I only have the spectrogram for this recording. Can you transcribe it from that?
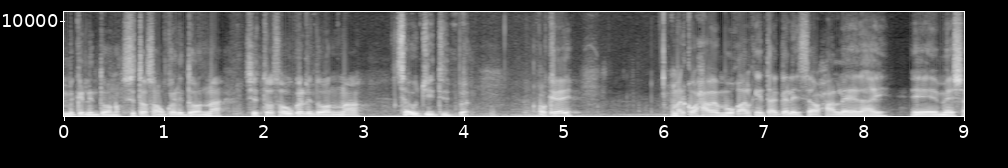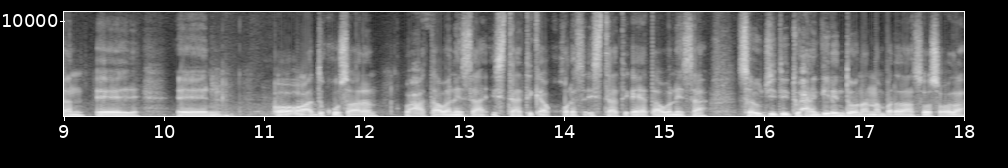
Ma gelin doono. Si toosaan u gali doonaa si toosaan u gali doonaa saa ujeedidba okay marka waxaawey muuqaalka intaa galaysa waxaa leedahay meeshan oo aada ku saaran waxaa taabanaysaa static aa ku qoraysa. Static ayaa taabanaysaa saa ujeedid waxaan gelin doonaa nambaradan soo socda.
